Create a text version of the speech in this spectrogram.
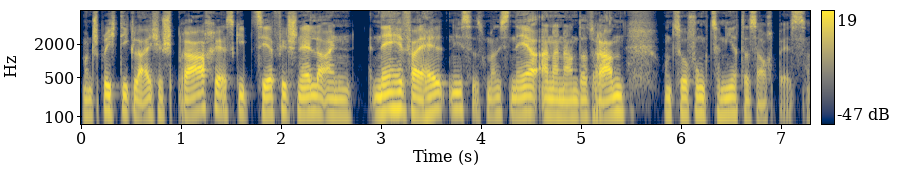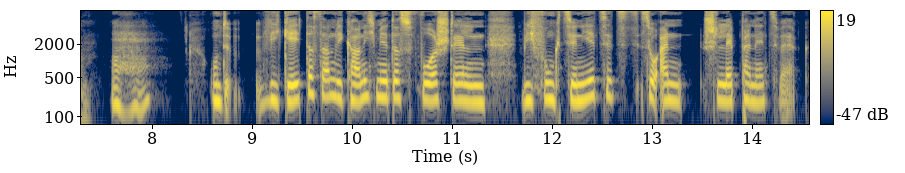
Man spricht die gleiche Sprache, es gibt sehr viel schneller ein Näheverhältnis, also man ist näher aneinander dran und so funktioniert das auch besser. Mhm. Und wie geht das dann? Wie kann ich mir das vorstellen? Wie funktioniert jetzt so ein Schleppernetzwerk?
